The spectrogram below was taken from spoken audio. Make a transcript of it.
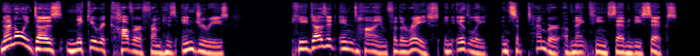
Not only does Niki recover from his injuries, he does it in time for the race in Italy in September of 1976.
